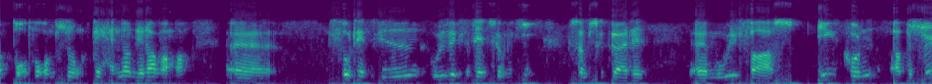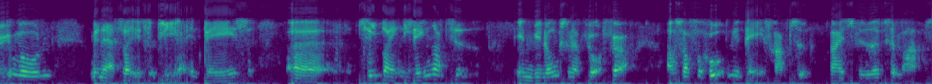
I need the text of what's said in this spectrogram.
ombord på rumstationen, det handler jo netop om at øh, få den viden, udvikle den teknologi, som skal gøre det øh, muligt for os ikke kun at besøge månen, men altså etablere en base, øh, tilbringe længere tid, end vi nogensinde har gjort før, og så forhåbentlig en dag i fremtiden rejse videre til Mars.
